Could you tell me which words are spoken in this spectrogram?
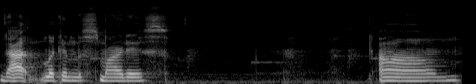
not looking the smartest. Um,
